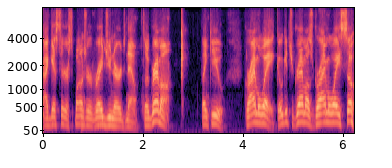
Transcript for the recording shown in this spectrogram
I guess they're a sponsor of Rage You Nerds now. So, Grandma, thank you. Grime Away. Go get your grandma's Grime Away soap.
